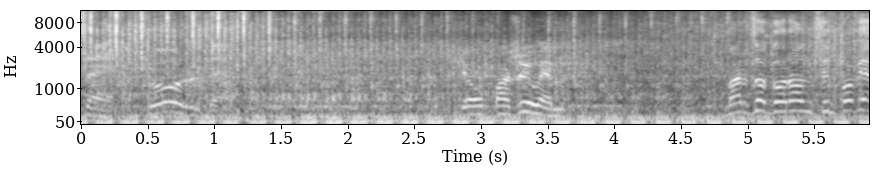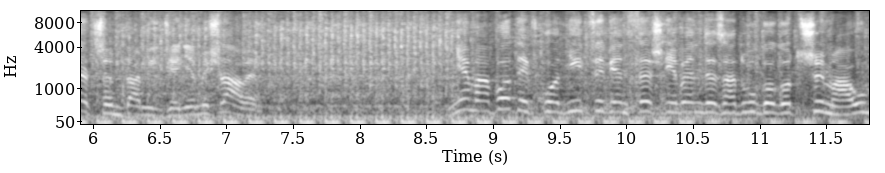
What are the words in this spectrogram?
Gorące! Kurde. Się oparzyłem. Bardzo gorącym powietrzem tam idzie, nie myślałem. Nie ma wody w chłodnicy, więc też nie będę za długo go trzymał.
